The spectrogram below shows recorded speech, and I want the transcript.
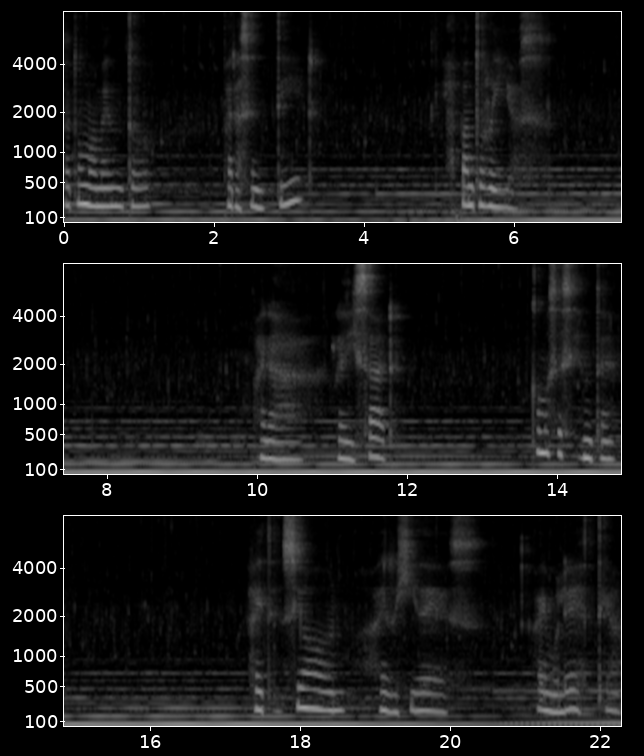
Date un momento para sentir las pantorrillas, para revisar cómo se sienten hay tensión, hay rigidez, hay molestia.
